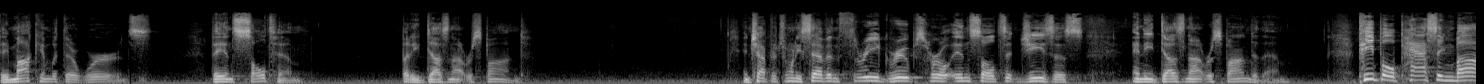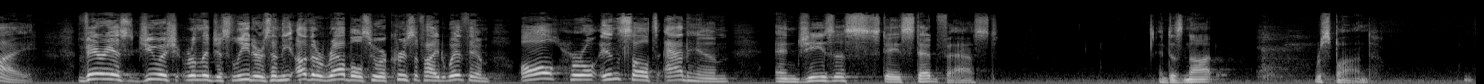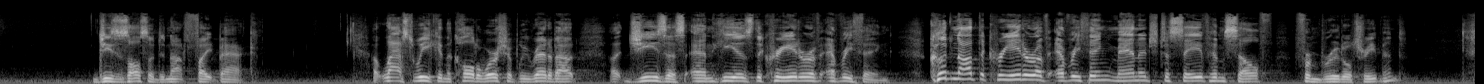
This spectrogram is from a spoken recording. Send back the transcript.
They mock him with their words. They insult him, but he does not respond. In chapter 27, three groups hurl insults at Jesus, and he does not respond to them. People passing by, various Jewish religious leaders, and the other rebels who were crucified with him all hurl insults at him, and Jesus stays steadfast and does not respond. Jesus also did not fight back. Uh, last week in the call to worship, we read about uh, Jesus, and he is the creator of everything. Could not the creator of everything manage to save himself from brutal treatment?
